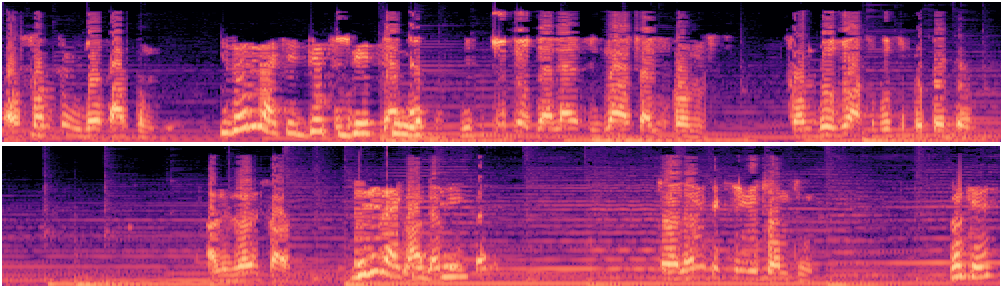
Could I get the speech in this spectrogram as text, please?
or something just happen. It's already like a day to day thing. the future of their life is not actually promised from those who are supposed to protect them. And it's very sad. It's already like Now, let me, so let me quickly you something. Okay.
